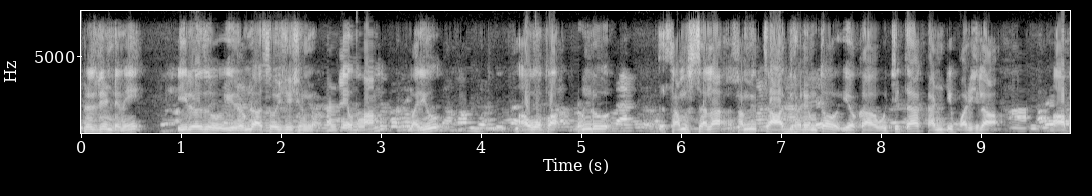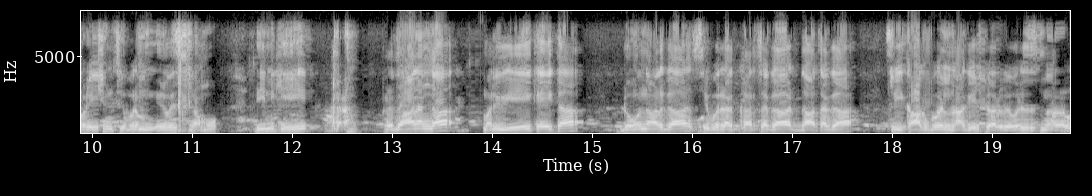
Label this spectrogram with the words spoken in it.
ప్రెసిడెంట్ని. ఈరోజు ఈ రెండు అసోసియేషన్ అంటే వామ్ మరియు అవోప రెండు సంస్థల సంయుక్త ఆధ్వర్యంతో ఈ యొక్క ఉచిత కంటి పరిశీల ఆపరేషన్ శిబిరం నిర్వహిస్తున్నాము. దీనికి ప్రధానంగా మరియు ఏకైక డోనార్గా శిబిర కర్తగా దాతగా శ్రీ కాకబోయిల నాగేష్ గారు వివరిస్తున్నారు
